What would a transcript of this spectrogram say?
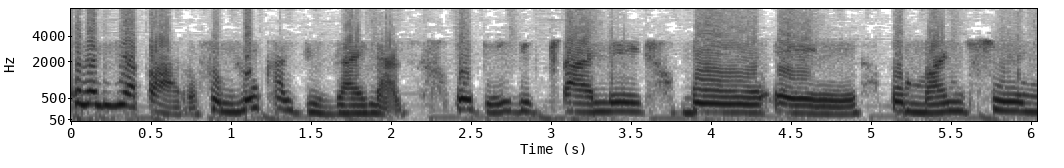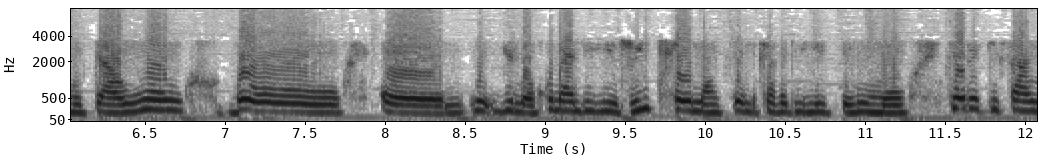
Go na le diaparo from local designers bo david tlale bo um bo mansu motaung bo um you know go na le di-retailers tse le tlabe di le teng mo tse rekisang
